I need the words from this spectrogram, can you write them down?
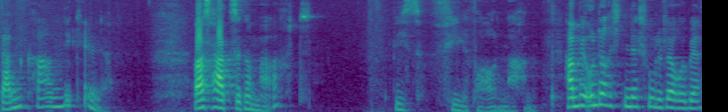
Dann kamen die Kinder. Was hat sie gemacht? Wie es viele Frauen machen. Haben wir Unterricht in der Schule darüber?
